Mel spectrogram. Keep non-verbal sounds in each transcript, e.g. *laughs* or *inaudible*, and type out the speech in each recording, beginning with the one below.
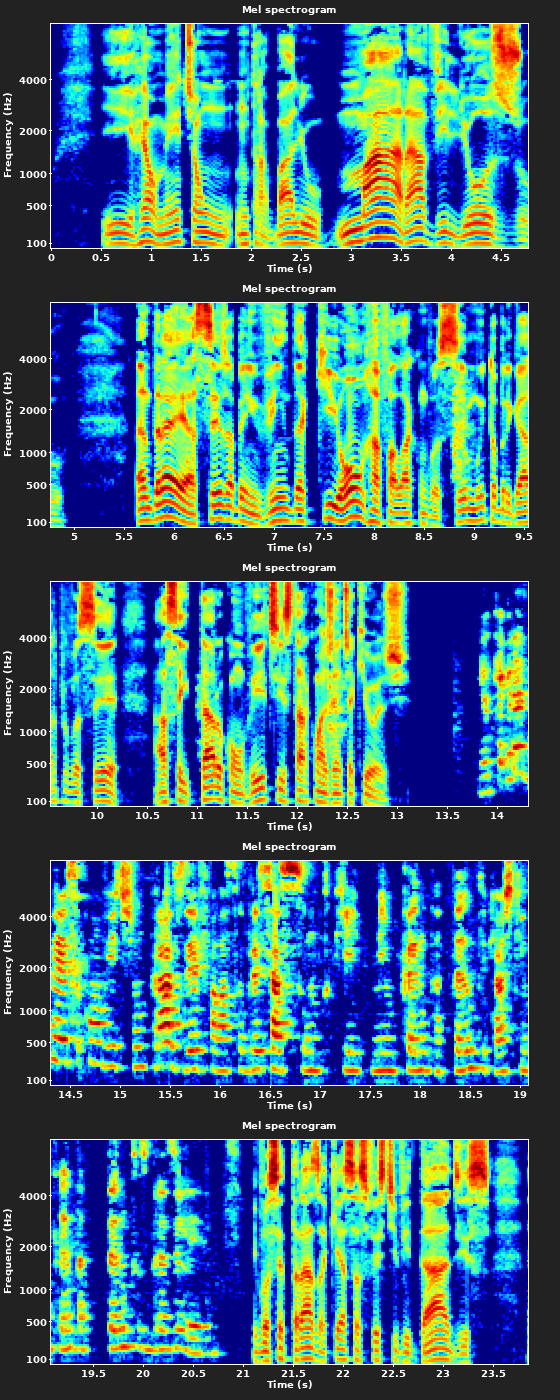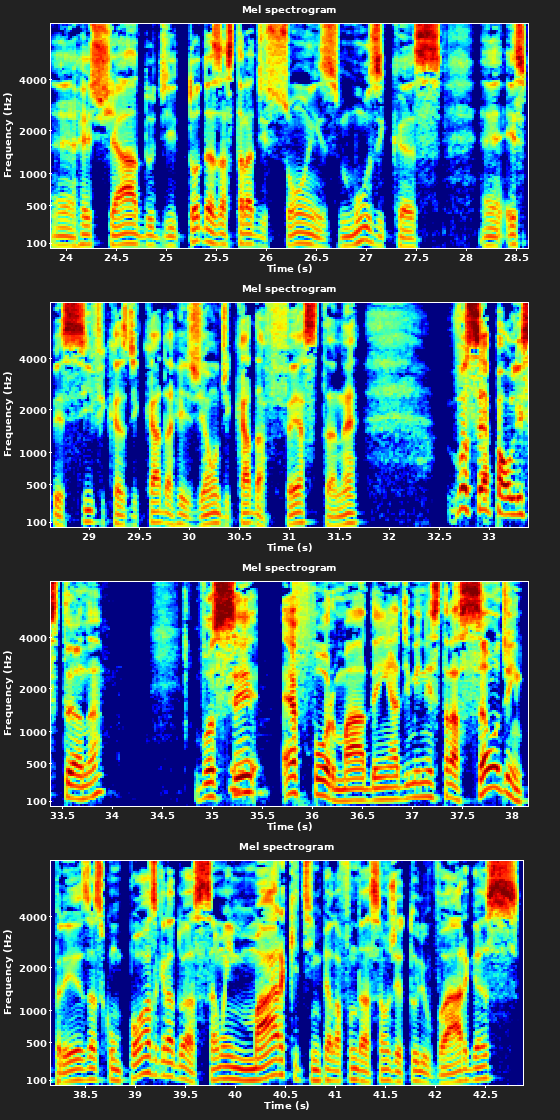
e realmente é um, um trabalho maravilhoso. Andréia, seja bem-vinda. Que honra falar com você. Muito obrigado por você aceitar o convite e estar com a gente aqui hoje. Eu que agradeço o convite. Um prazer falar sobre esse assunto que me encanta tanto e que eu acho que encanta tantos brasileiros. E você traz aqui essas festividades é, recheado de todas as tradições, músicas é, específicas de cada região, de cada festa, né? Você é paulistana, você Sim. é formada em administração de empresas com pós-graduação em marketing pela Fundação Getúlio Vargas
